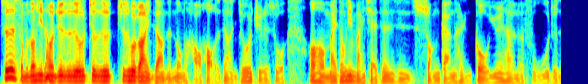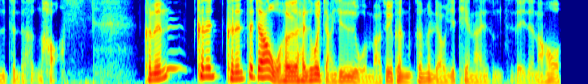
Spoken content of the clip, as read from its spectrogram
就是什么东西，他们就是就是就是会帮你这样子弄得好好的，这样你就会觉得说，哦，买东西买起来真的是爽感很够，因为他们的服务就是真的很好，可能。可能可能再加上我和还是会讲一些日文吧，所以跟跟他们聊一些天啊还是什么之类的。然后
